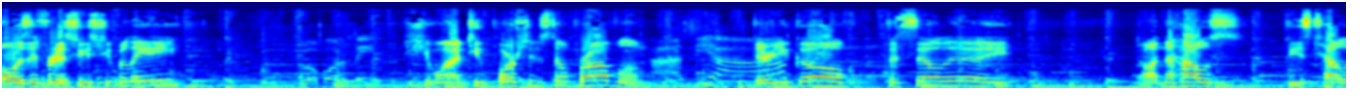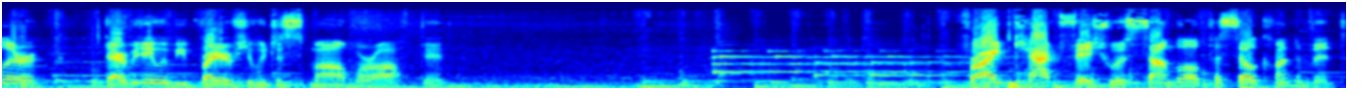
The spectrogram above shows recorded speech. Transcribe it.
Oh, is it for the sous super lady? She wanted two portions, no problem. There you go, facility on the house. Please tell her that every day would be brighter if she would just smile more often. Fried catfish with sambal pastel condiment.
